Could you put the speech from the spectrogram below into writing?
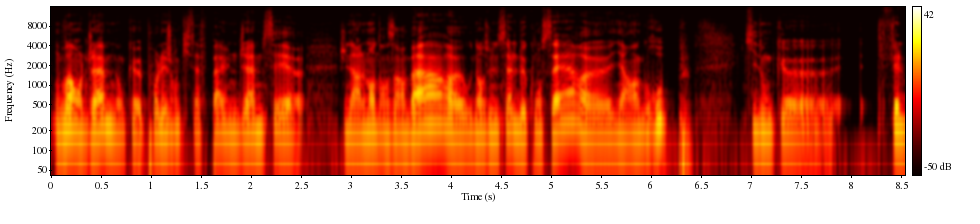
on va en jam. Donc euh, pour les gens qui savent pas, une jam c'est généralement dans un bar ou dans une salle de concert, il y a un groupe qui donc fait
